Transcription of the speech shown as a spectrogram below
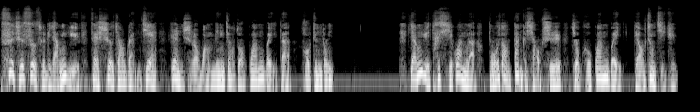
四十四岁的杨雨在社交软件认识了网名叫做关伟的郝振东。杨雨他习惯了不到半个小时就和关伟聊上几句，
